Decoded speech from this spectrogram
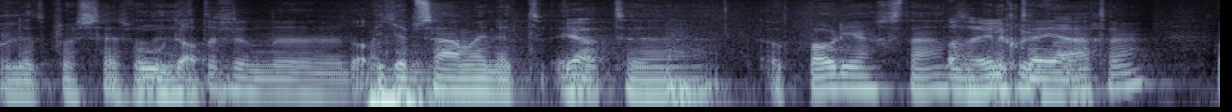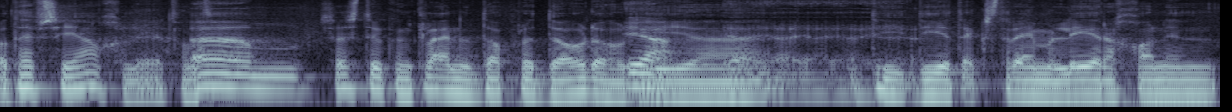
in het proces? Wat Oeh, dat is een... Uh, dat Want je hebt samen in het, in ja. het op podium gestaan. Dat is een hele goede theater. Vraag. Wat heeft ze jou geleerd? Want um, ze is natuurlijk een kleine dappere dodo die, ja, die, die het extreme leren gewoon in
